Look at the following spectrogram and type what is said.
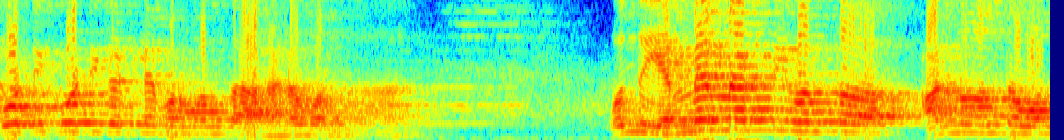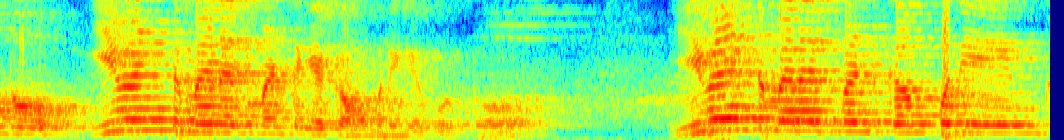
ಕೋಟಿ ಕೋಟಿ ಗಟ್ಟಲೆ ಬರುವಂತ ಹಣವನ್ನ ಒಂದು ಎಂ ಎಂ ಆಕ್ಟಿವ್ ಅಂತ ಅನ್ನುವಂತ ಒಂದು ಈವೆಂಟ್ ಮ್ಯಾನೇಜ್ಮೆಂಟ್ಗೆ ಕಂಪನಿಗೆ ಕೊಟ್ಟು ಈವೆಂಟ್ ಮ್ಯಾನೇಜ್ಮೆಂಟ್ ಕಂಪನಿಯಿಂದ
